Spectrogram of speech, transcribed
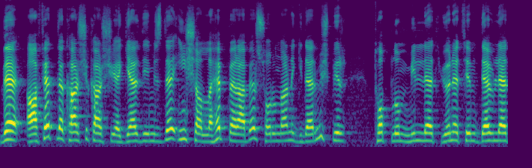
Ve afetle karşı karşıya geldiğimizde inşallah hep beraber sorunlarını gidermiş bir toplum, millet, yönetim, devlet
